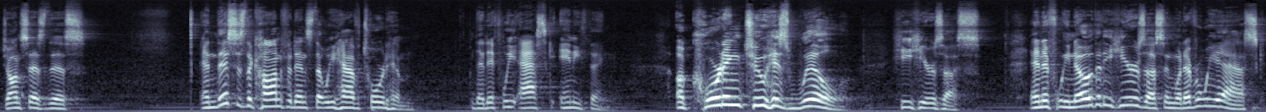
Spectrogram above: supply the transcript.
John says this, and this is the confidence that we have toward him, that if we ask anything according to his will, he hears us. And if we know that he hears us in whatever we ask,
